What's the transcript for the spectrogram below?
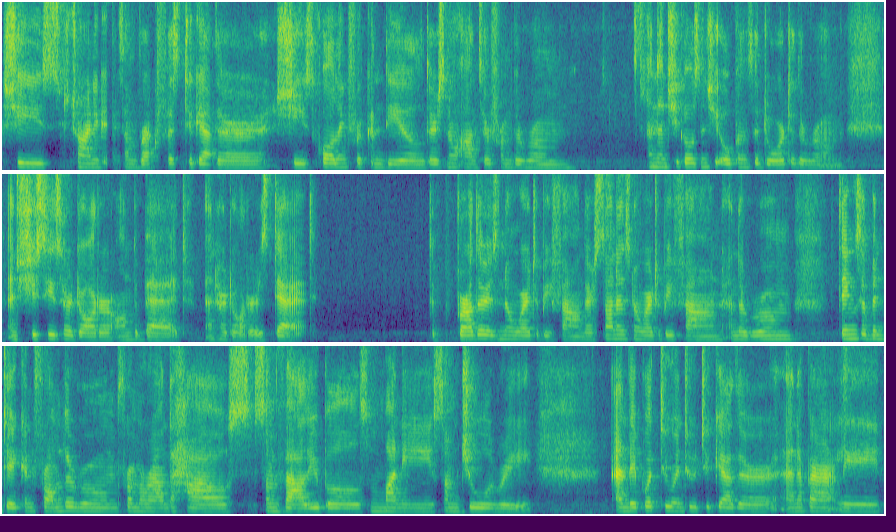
She's trying to get some breakfast together. She's calling for Qandeel. There's no answer from the room. And then she goes and she opens the door to the room and she sees her daughter on the bed and her daughter is dead. The brother is nowhere to be found. Their son is nowhere to be found. And the room, things have been taken from the room, from around the house, some valuables, money, some jewelry and they put two and two together and apparently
